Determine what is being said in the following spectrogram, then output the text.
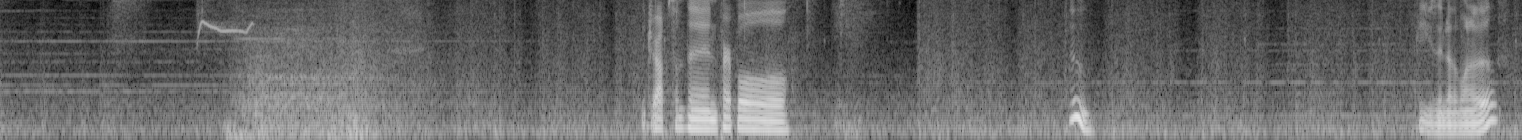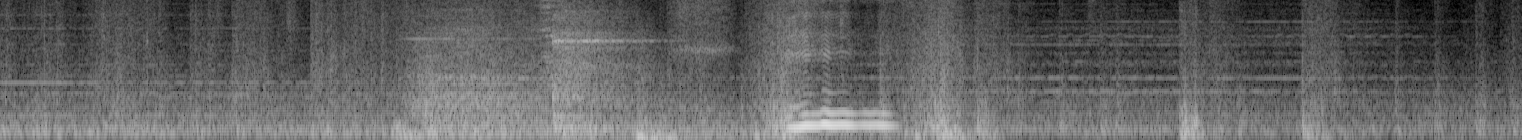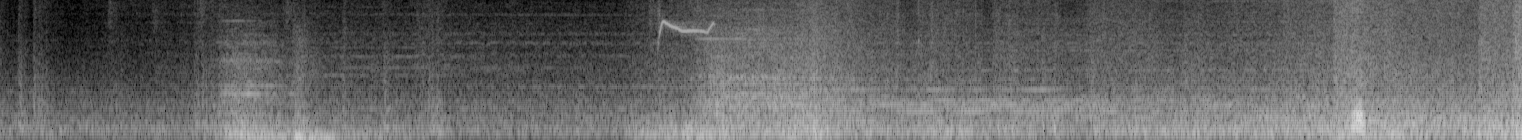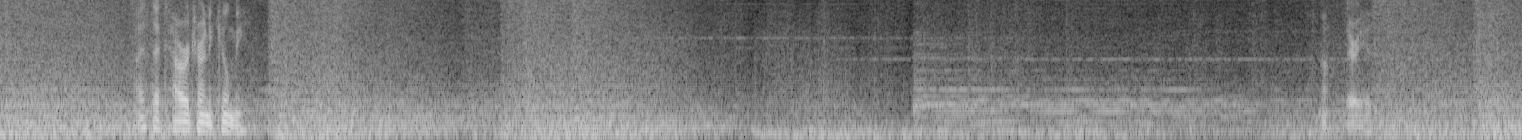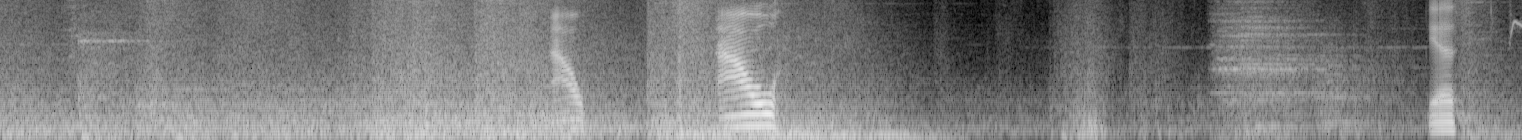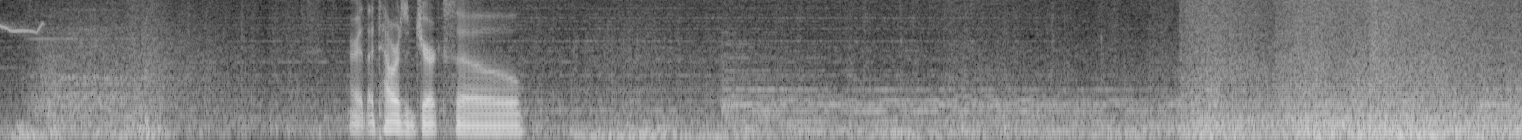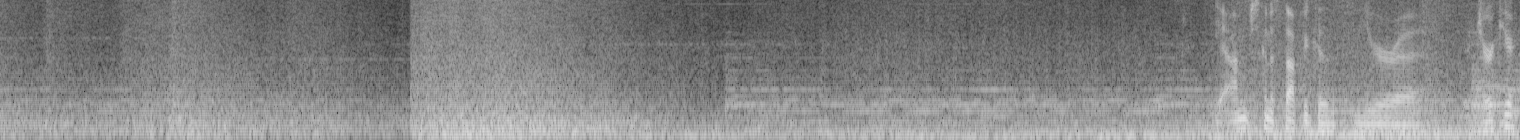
You dropped something purple. Ooh. Could use another one of those. Is trying to kill me? That a jerk, so... Yeah, I'm just gonna stop because you're uh, a jerk here.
